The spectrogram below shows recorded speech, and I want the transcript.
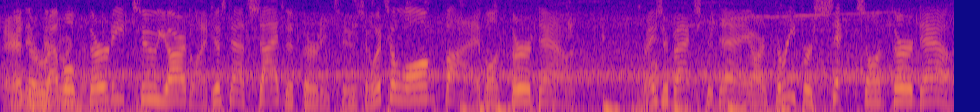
They're at the Rebel 32 yard line, just outside the 32. So it's a long five on third down. Razorbacks today are three for six on third down.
